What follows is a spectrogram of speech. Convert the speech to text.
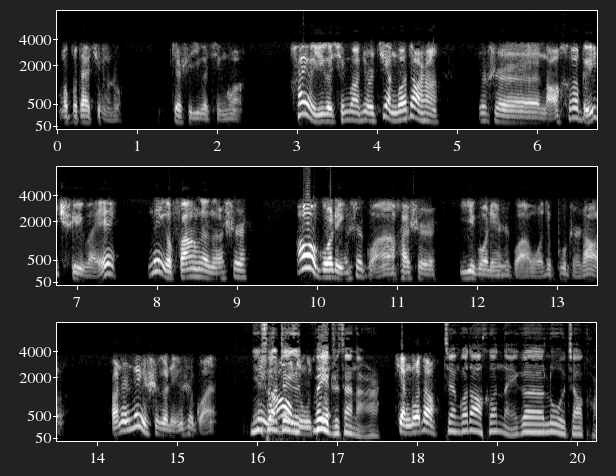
我不太清楚，这是一个情况。还有一个情况就是建国道上，就是老河北区委那个房子呢，是澳国领事馆还是一国领事馆，我就不知道了。反正那是个领事馆。您说这个位置在哪儿？建国道。建国道和哪个路交口？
